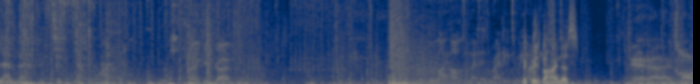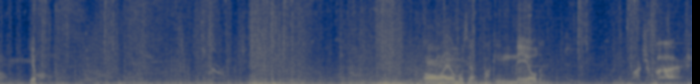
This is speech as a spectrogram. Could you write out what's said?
La veuve tisse sa toile. Thank you kindly. My ultimate is ready to be McCree's behind us. Dead eyes won't. Yep. Oh, I almost got fucking nailed. Much obliged.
